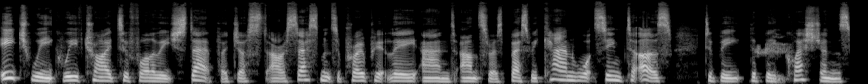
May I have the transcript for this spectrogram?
Each week, we've tried to follow each step, adjust our assessments appropriately, and answer as best we can what seemed to us to be the big hmm. questions.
